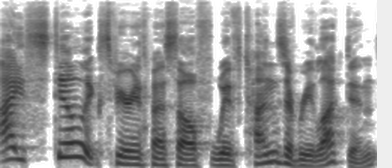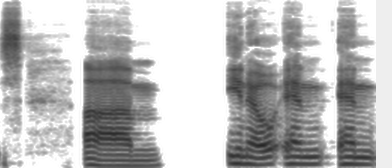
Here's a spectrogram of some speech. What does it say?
I still experience myself with tons of reluctance. Um, you know, and, and,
